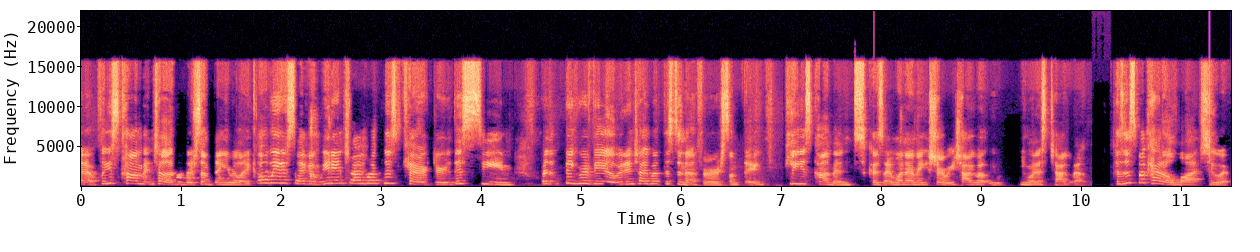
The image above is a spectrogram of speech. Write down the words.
I know. Please comment and tell us if there's something you were like, oh, wait a second, we didn't talk about this character, this scene, or the big reveal. We didn't talk about this enough, or something. Please comment because I want to make sure we talk about what you want us to talk about. Because this book had a lot to it.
